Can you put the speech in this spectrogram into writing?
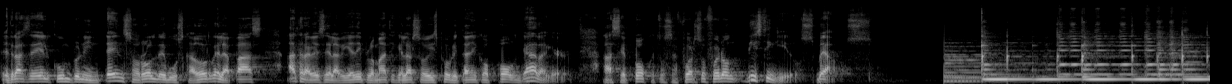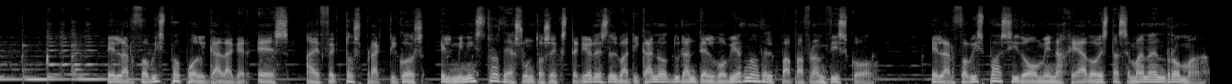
Detrás de él cumple un intenso rol de buscador de la paz a través de la vía diplomática el arzobispo británico Paul Gallagher. Hace poco estos esfuerzos fueron distinguidos. Veamos. El arzobispo Paul Gallagher es, a efectos prácticos, el ministro de Asuntos Exteriores del Vaticano durante el gobierno del Papa Francisco. El arzobispo ha sido homenajeado esta semana en Roma.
